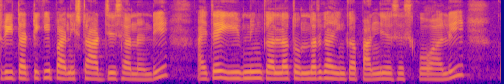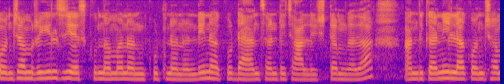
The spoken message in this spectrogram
త్రీ థర్టీకి పని స్టార్ట్ చేశానండి. అయితే ఈవినింగ్ కల్లా తొందరగా ఇంకా పని చేసేసుకోవాలి. కొంచెం రీల్స్ చేసుకుందామని అనుకుంటున్నానండి. నాకు డ్యాన్స్ అంటే చాలా ఇష్టం కదా. అందుకని ఇలా కొంచెం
